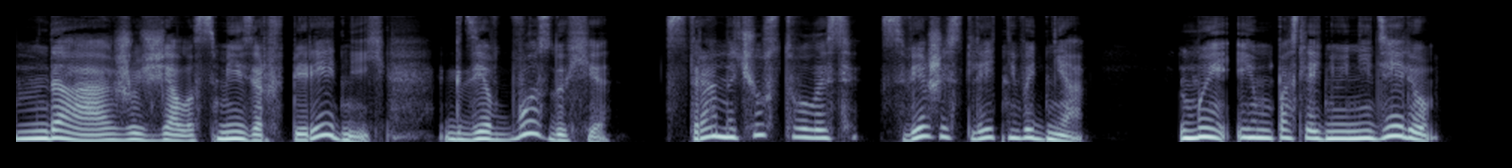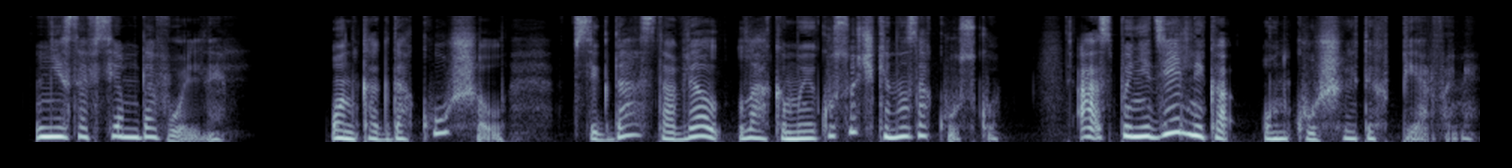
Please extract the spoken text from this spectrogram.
Да, жужжала Смизер в передней, где в воздухе странно чувствовалась свежесть летнего дня. Мы им последнюю неделю не совсем довольны. Он, когда кушал, всегда оставлял лакомые кусочки на закуску, а с понедельника он кушает их первыми.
